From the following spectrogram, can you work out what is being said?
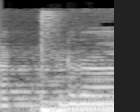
atrás.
